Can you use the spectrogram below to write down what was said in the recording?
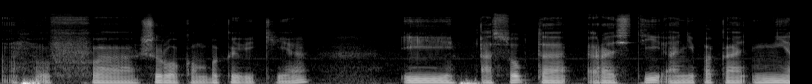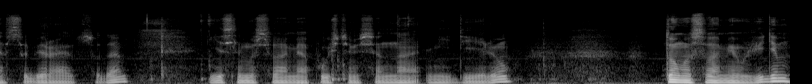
в а, широком боковике. И особо-то расти они пока не собираются, да. Если мы с вами опустимся на неделю, то мы с вами увидим,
